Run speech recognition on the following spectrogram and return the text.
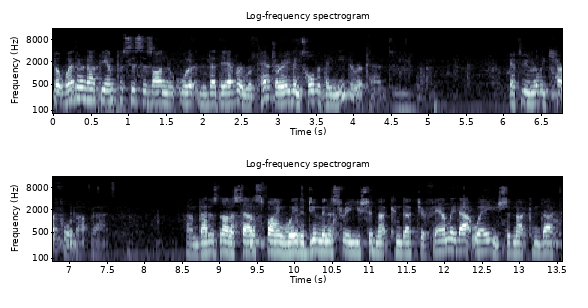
but whether or not the emphasis is on w- that they ever repent or even told that they need to repent? You have to be really careful about that. Um, that is not a satisfying way to do ministry. You should not conduct your family that way. You should not conduct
